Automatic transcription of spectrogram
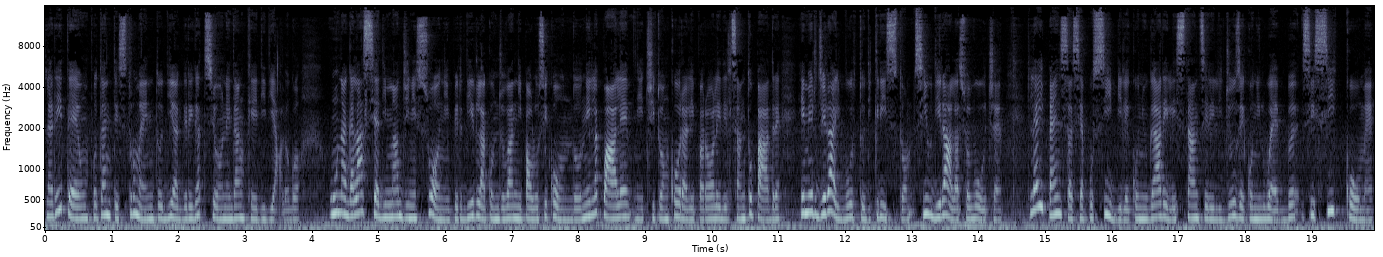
La rete è un potente strumento di aggregazione ed anche di dialogo, una galassia di immagini e suoni, per dirla con Giovanni Paolo II, nella quale, e cito ancora le parole del Santo Padre, emergerà il volto di Cristo, si udirà la sua voce. Lei pensa sia possibile coniugare le istanze religiose con il web? Se sì, come?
